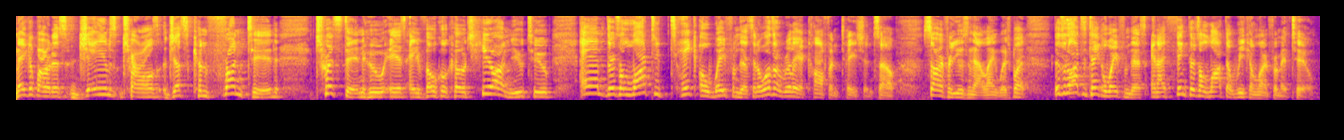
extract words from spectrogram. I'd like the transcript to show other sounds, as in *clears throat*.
Makeup artist James Charles just confronted Tristan, who is a vocal coach here on YouTube, and there's a lot to take away from this, and it wasn't really a confrontation, so sorry for using that language, but there's a lot to take away from this, and I think there's a lot that we can learn from it too.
